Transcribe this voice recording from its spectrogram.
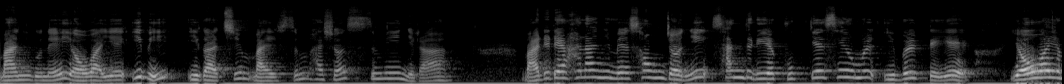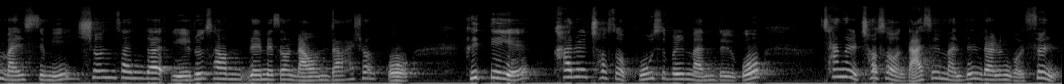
만군의 여호와의 입이 이같이 말씀하셨음이니라. 말일에 하나님의 성전이 산들 위에 굳게 세움을 입을 때에 여호와의 말씀이 시온산과 예루살렘에서 나온다 하셨고 그때에 칼을 쳐서 보습을 만들고 창을 쳐서 낫을 만든다는 것은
